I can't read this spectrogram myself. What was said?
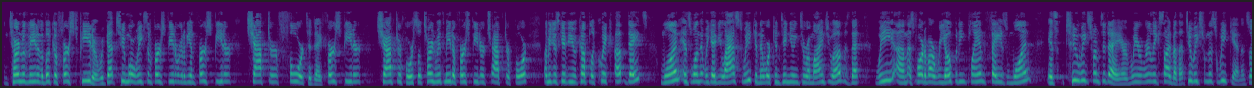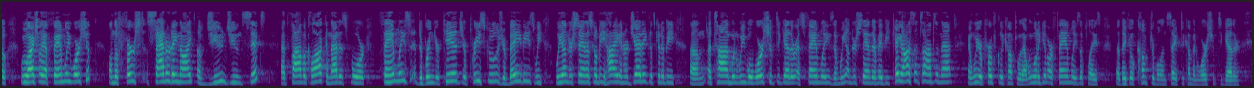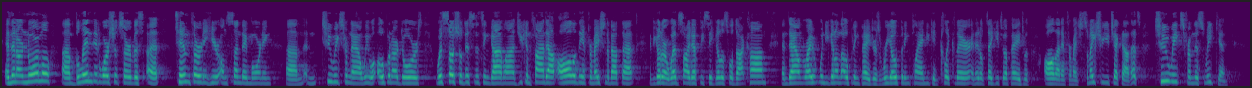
And turn with me to the book of First Peter. We've got two more weeks in First Peter. We're going to be in First Peter chapter 4 today. First Peter chapter 4. So turn with me to First Peter chapter 4. Let me just give you a couple of quick updates. One is one that we gave you last week and that we're continuing to remind you of is that we, um, as part of our reopening plan, phase one is two weeks from today, or we're really excited about that, two weeks from this weekend. And so we will actually have family worship on the first Saturday night of June, June 6th at 5 o'clock, and that is for families to bring your kids, your preschoolers, your babies. We, we understand that's going to be high energetic. It's going to be um, a time when we will worship together as families, and we understand there may be chaos at times in that, and we are perfectly comfortable with that. We want to give our families a place that they feel comfortable and safe to come and worship together. And then our normal um, blended worship service at 10:30 here on Sunday morning. Um, two weeks from now, we will open our doors with social distancing guidelines. You can find out all of the information about that if you go to our website, fbcgoodlettsville.com, and down right when you get on the opening page, there's reopening plan. You can click there, and it'll take you to a page with all that information. So make sure you check that out. That's two weeks from this weekend.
